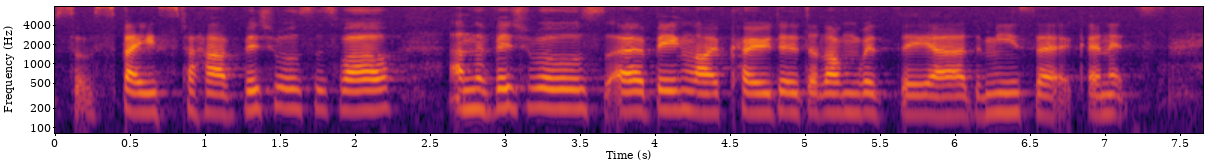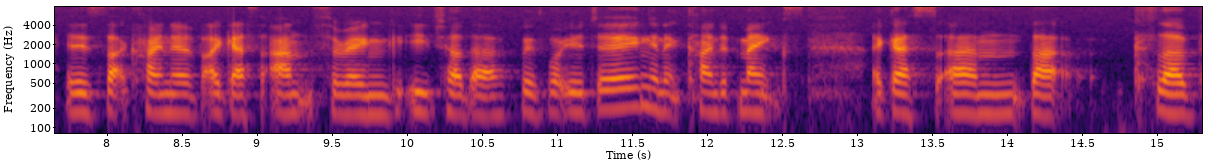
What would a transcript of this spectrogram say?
sort of space to have visuals as well. And the visuals uh, being live coded along with the, uh, the music and it's it is that kind of, I guess, answering each other with what you're doing and it kind of makes, I guess, um, that club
